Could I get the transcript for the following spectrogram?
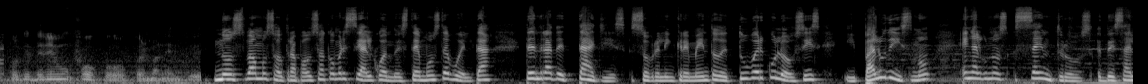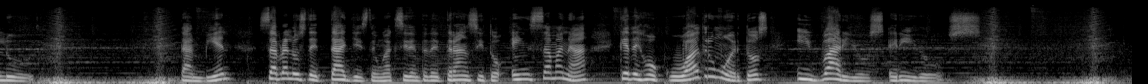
porque tenemos un foco permanente. Nos vamos a otra pausa comercial. Cuando estemos de vuelta, tendrá detalles sobre el incremento de tuberculosis y paludismo en algunos centros de salud. También sabrá los detalles de un accidente de tránsito en Samaná que dejó cuatro muertos y varios heridos.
